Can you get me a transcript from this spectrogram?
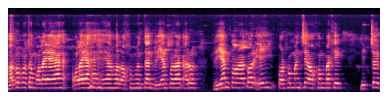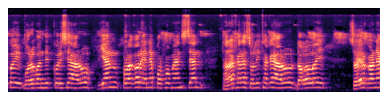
সৰ্বপ্ৰথম ওলাই আহে ওলাই আহে, সেয়া হ'ল অসম সন্তান ৰিয়ান পৰাগ। আৰু ৰিয়ান পৰাগৰ এই পাৰফৰ্মেঞ্চে অসমবাসীক নিশ্চয়কৈ গৌৰৱান্বিত কৰিছে। আৰু ৰিয়ান পৰাগৰ এনে পাৰফৰ্মেঞ্চ যেন ধাৰাসাৰে চলি থাকে আৰু দললৈ জয়ৰ কাৰণে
